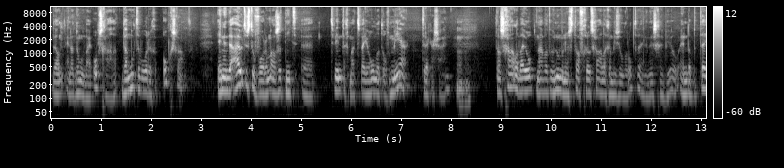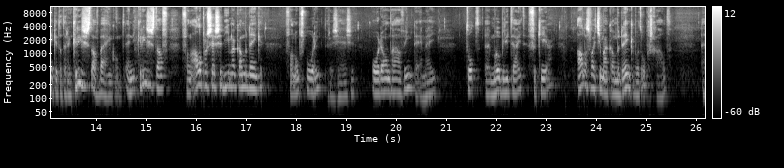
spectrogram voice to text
dan, en dat noemen wij opschalen, dan moet er worden opgeschaald. En in de uiterste vorm, als het niet uh, 20, maar 200 of meer trekkers zijn, dan schalen wij op naar wat we noemen een staf grootschalige bijzonder optreden, een SGBO. En dat betekent dat er een crisisstaf bij komt. En die crisisstaf van alle processen die je maar kan bedenken, van opsporing, de recherche, ordehandhaving, de ME, tot uh, mobiliteit, verkeer. Alles wat je maar kan bedenken wordt opgeschaald. Uh,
